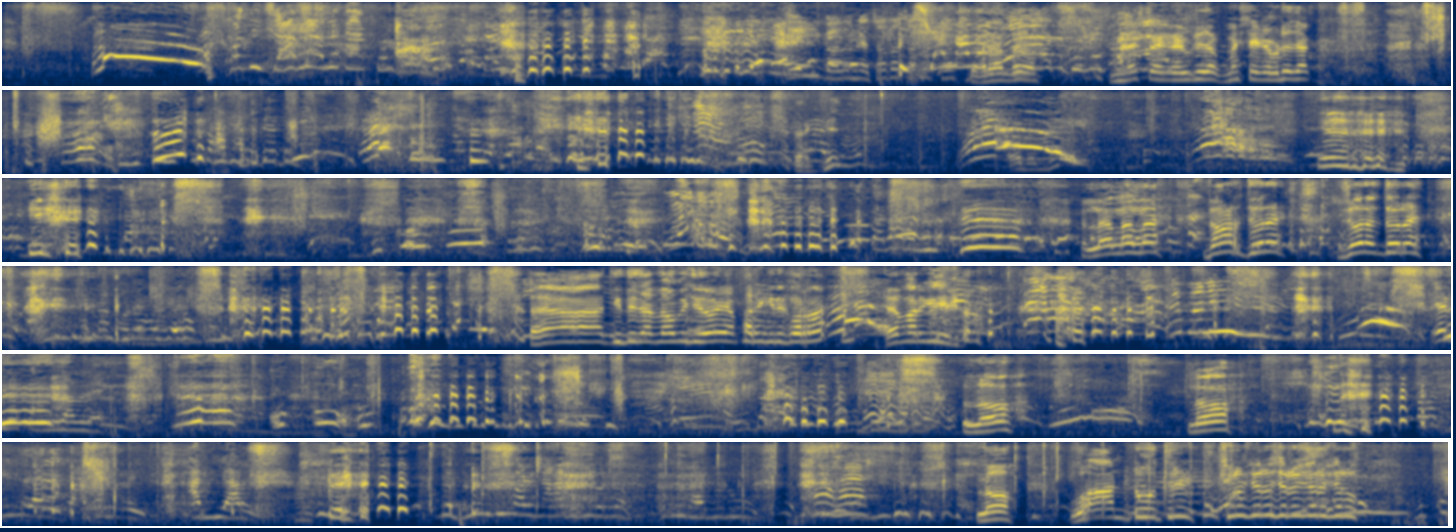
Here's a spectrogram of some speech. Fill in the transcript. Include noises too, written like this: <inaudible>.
নেক্সট উঠে যাক নেক্সট উঠে যাক। লা লা লা, ধর, জোরে জোরে জোরে। জিতে যাবে ওকে জিরো এফারিগিরি কর এফারিগিরি কর। loh loh loh one two three. Suruh suruh suruh suruh suruh.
